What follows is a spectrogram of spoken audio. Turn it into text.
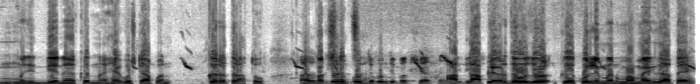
म्हणजे देणं करणं ह्या गोष्टी आपण करत राहतो कोणते कोणते पक्षी आता आपल्याकडे जवळजवळ कोलिंबर एक जात आहे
